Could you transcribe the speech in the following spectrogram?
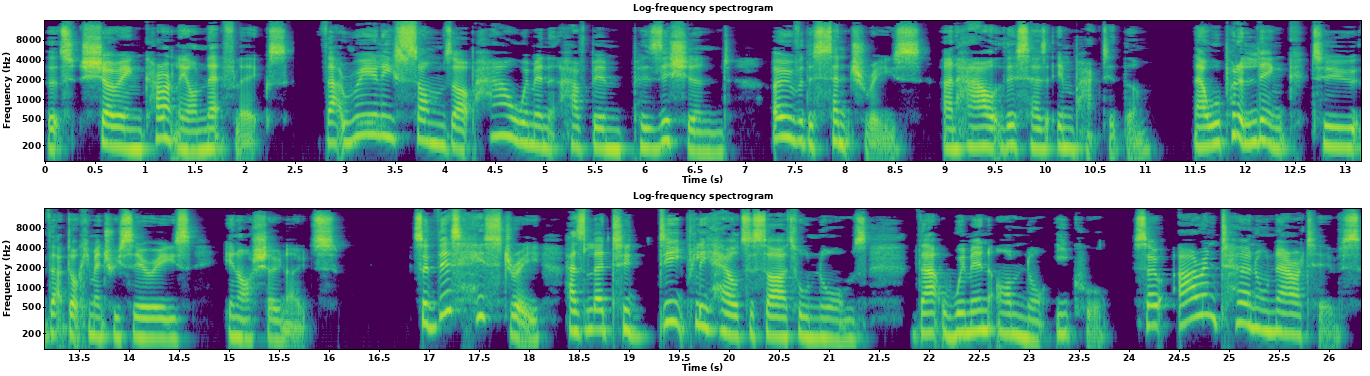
that's showing currently on Netflix that really sums up how women have been positioned over the centuries and how this has impacted them. Now, we'll put a link to that documentary series in our show notes. So, this history has led to deeply held societal norms that women are not equal. So, our internal narratives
